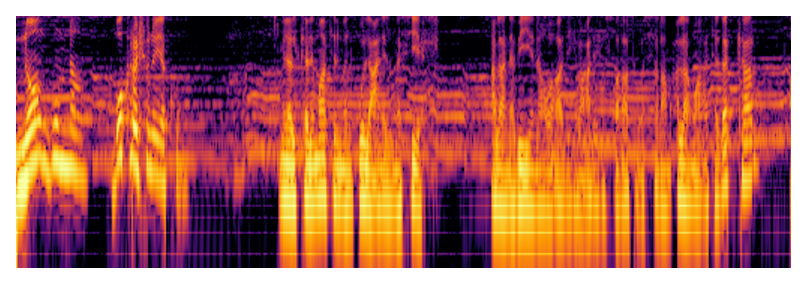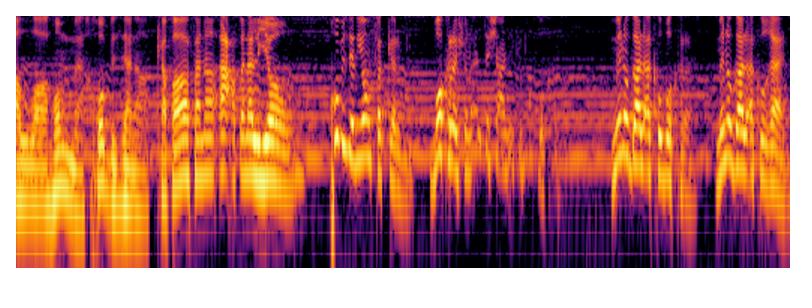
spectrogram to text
نوم قوم نام. بكرة شنو يكون؟ من الكلمات المنقولة عن المسيح على نبينا وآله وعليه الصلاة والسلام على ما أتذكر. اللهم خبزنا كفافنا أعطنا اليوم. خبز اليوم فكر بي بكرة شنو؟ أنت إيش عليك بكرة. منو قال أكو بكرة؟ منو قال أكو غد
